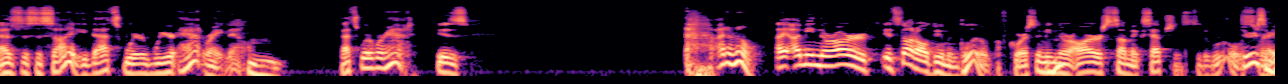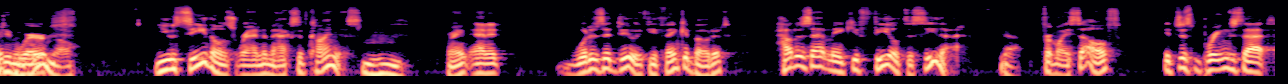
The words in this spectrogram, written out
as a society, that's where we're at right now. Mhm. That's where we're at. Is I don't know. I, I mean, there are. It's not all doom and gloom, of course. I mean, there are some exceptions to the rules. There is some doom and where gloom, though. you see those random acts of kindness Mhm. right? And it, what does it do? If you think about it, how does that make you feel to see that? Yeah. For myself, it just brings that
